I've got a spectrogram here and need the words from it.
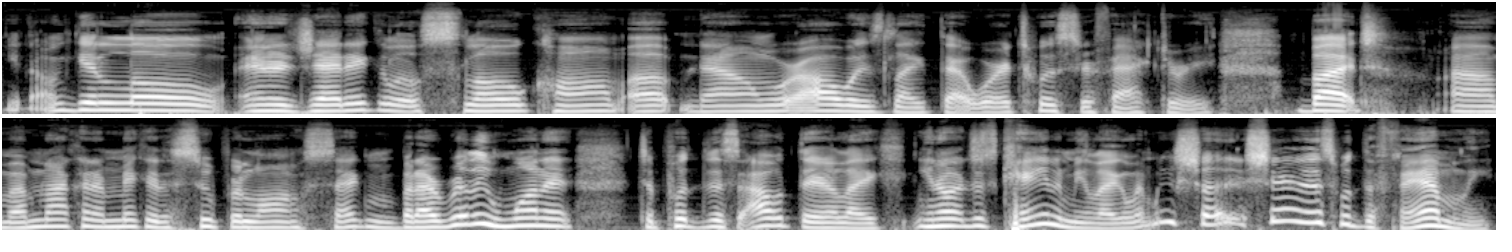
you know, get a little energetic, a little slow, calm, up, down. We're always like that. We're a twister factory. But um, I'm not going to make it a super long segment, but I really wanted to put this out there. Like, you know, it just came to me like, let me sh- share this with the family,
